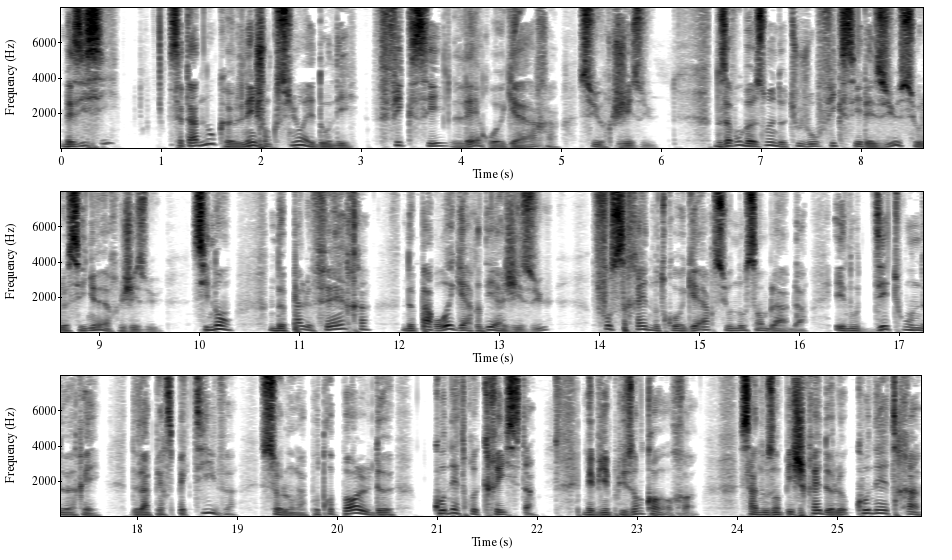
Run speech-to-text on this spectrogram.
Mais ici, c'est à nous que l'injonction est donnée. Fixer les regards sur Jésus. Nous avons besoin de toujours fixer les yeux sur le Seigneur Jésus. Sinon, ne pas le faire, ne pas regarder à Jésus, fausserait notre regard sur nos semblables et nous détournerait de la perspective, selon l'apôtre Paul, de connaître Christ, mais bien plus encore, ça nous empêcherait de le connaître,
